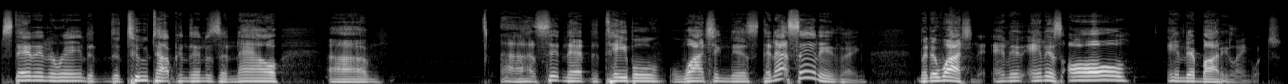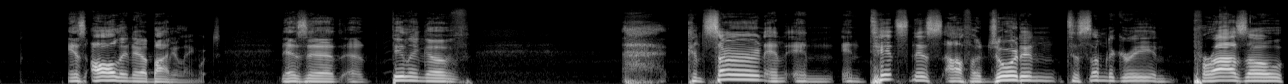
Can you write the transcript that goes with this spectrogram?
standing in the ring. The, the two top contenders are now um, uh, sitting at the table watching this. They're not saying anything, but they're watching it, and it, and it's all in their body language. It's all in their body language. There's a, a feeling of concern and, and intenseness off of Jordynne to some degree, and Purrazzo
